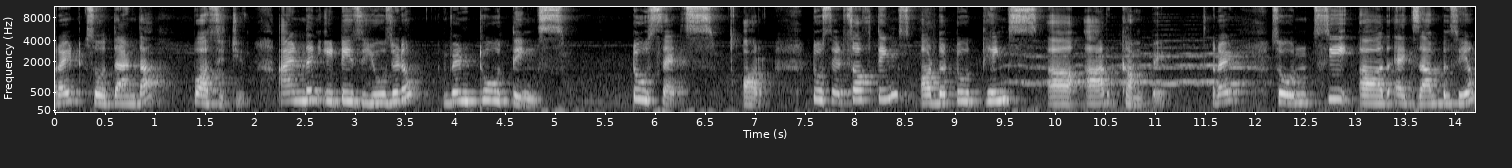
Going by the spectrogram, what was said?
right? So than the positive. And then it is used when two things two sets or two sets of things or the two things uh, are compared right? So see uh, the examples here.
